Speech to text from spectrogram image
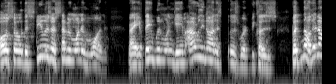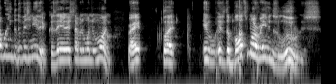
also the Steelers are seven one and one, right? If they win one game, I don't really know how the Steelers work because, but no, they're not winning the division either because they they're seven one and one right? But if if the Baltimore Ravens lose,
